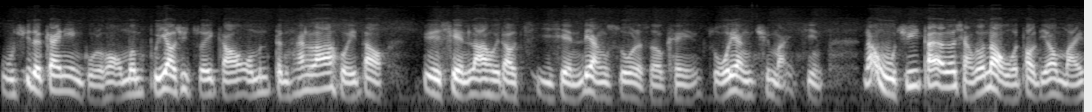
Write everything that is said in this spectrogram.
五 G 的概念股的话，我们不要去追高，我们等它拉回到。月线拉回到季线量缩的时候，可以酌量去买进。那五 G 大家都想说，那我到底要买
